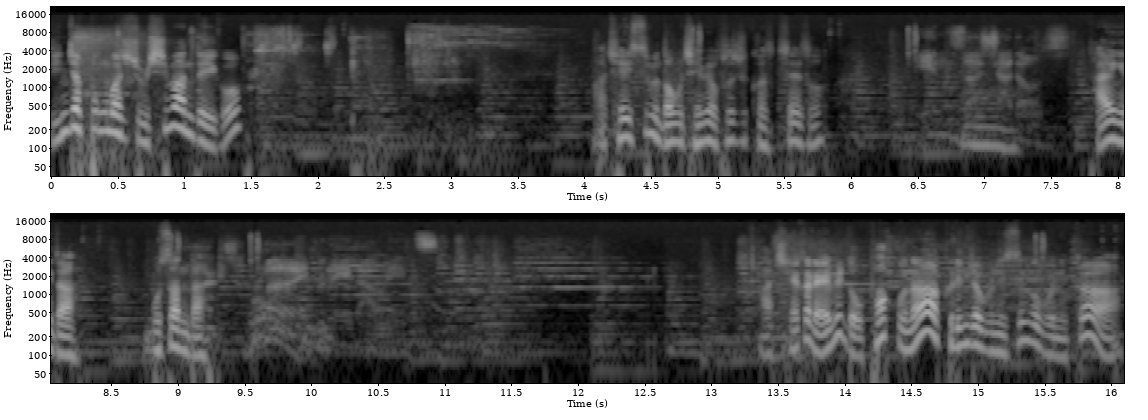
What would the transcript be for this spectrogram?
닌자 뽕맛이 좀 심한데 이거? 아 쟤 있으면 너무 재미없어질 것 같아서 shadows, 다행이다 못 산다 아 제가 레벨 높았구나. 그림자분이 쓴 거 보니까.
